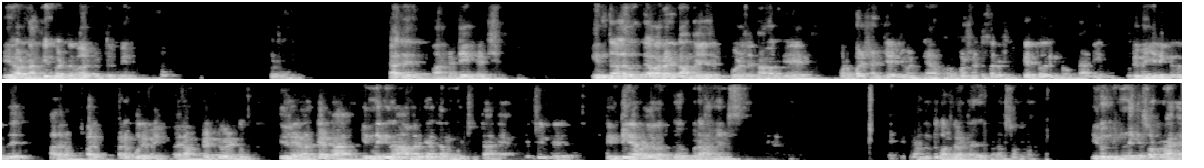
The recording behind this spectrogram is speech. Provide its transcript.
you have nothing but world to win யாரு? மார்க்கண்டே கட்சி இந்த அளவுக்கு அவர்கள்ட்ட அந்த எதிர்க்கும் பொழுது நமக்கு ப்ரொபஷன் ஜட்ஜ்மெண்ட் ப்ரொபஷன் சர்வீஸ் கேட்பதற்கு நமக்கு அதிக உரிமை இருக்கிறது. அதை நம்ம பரப்புரிமை அதை நாம் கேட்க வேண்டும். இதுல என்ன கேட்டா இன்னைக்குதான் அமெரிக்காக்காரன் முடிச்சுட்டாங்க முடிச்சுட்டு இந்தியாவுல வந்து பிராமின்ஸ் இது இது இன்னைக்கு சொல்றாங்க.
